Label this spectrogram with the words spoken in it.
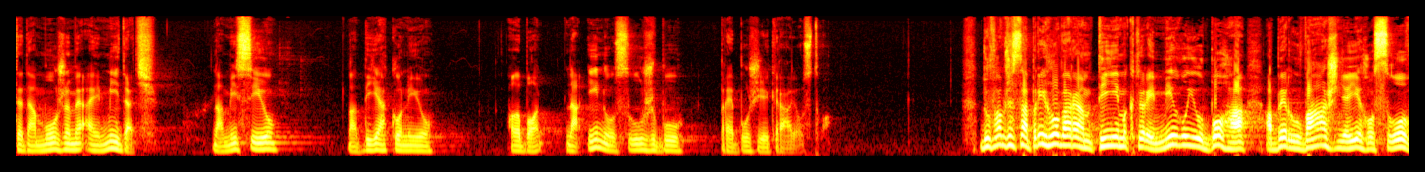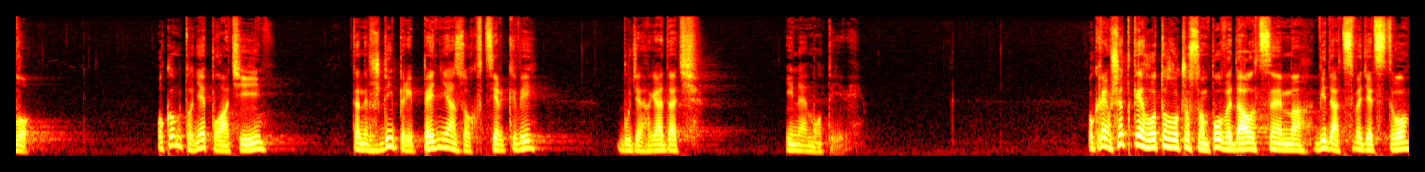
teda môžeme aj my dať na misiu, na diakoniu alebo na inú službu pre Božie kráľovstvo. Dúfam, že sa prihováram tým, ktorí milujú Boha a berú vážne Jeho slovo. O kom to neplatí, ten vždy pri peniazoch v cirkvi bude hľadať iné motívy. Okrem všetkého toho, čo som povedal, chcem vydať svedectvo,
